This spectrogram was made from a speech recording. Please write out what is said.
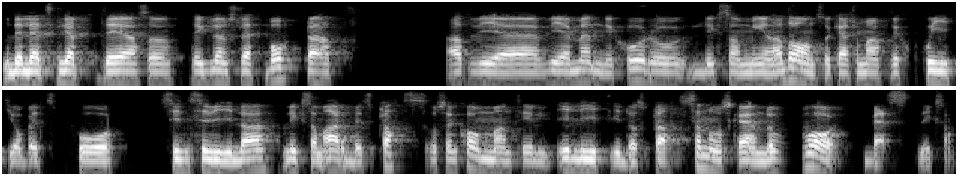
Men det, är lätt, det, är alltså, det glöms lätt bort att, att vi, är, vi är människor och liksom ena dagen så kanske man har haft det skitjobbigt på sin civila liksom, arbetsplats och sen kommer man till elitidrottsplatsen och ska ändå vara bäst. Liksom.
